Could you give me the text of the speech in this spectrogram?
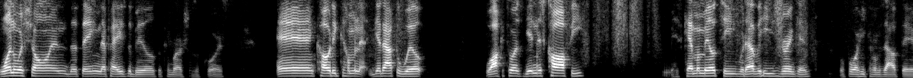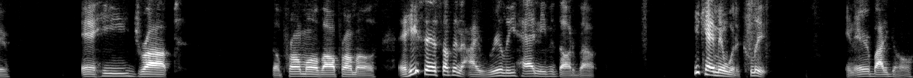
One was showing the thing that pays the bills, the commercials, of course. And Cody coming at, get out the whip, walking towards getting his coffee, his chamomile tea, whatever he's drinking before he comes out there. And he dropped the promo of all promos. And he said something that I really hadn't even thought about. He came in with a clique, and everybody gone.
